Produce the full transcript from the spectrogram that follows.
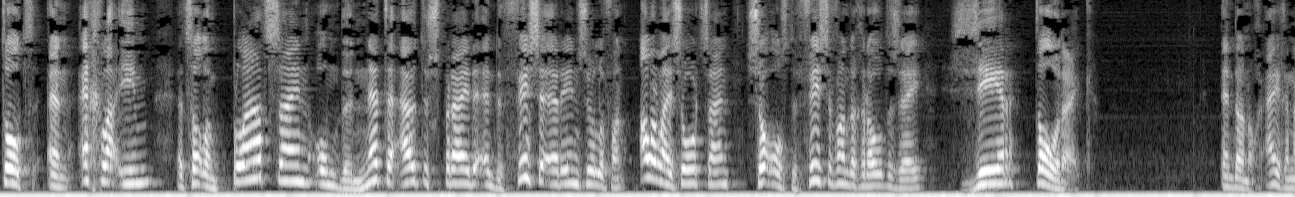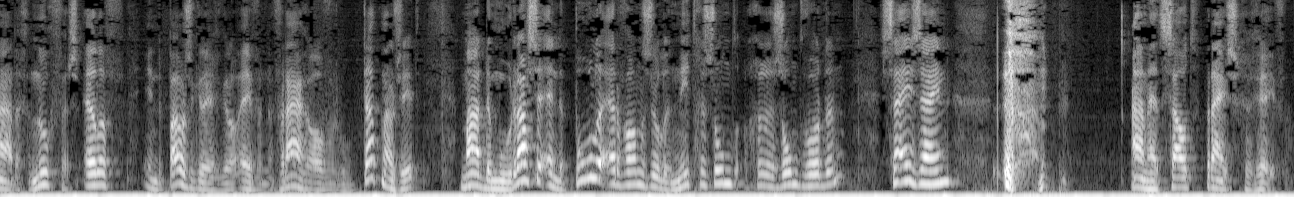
tot en Echlaim. Het zal een plaats zijn om de netten uit te spreiden en de vissen erin zullen van allerlei soort zijn, zoals de vissen van de grote zee, zeer talrijk. En dan nog eigenaardig genoeg, vers 11. In de pauze kreeg ik er al even een vraag over hoe dat nou zit. Maar de moerassen en de poelen ervan zullen niet gezond, gezond worden. Zij zijn aan het zout prijsgegeven.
